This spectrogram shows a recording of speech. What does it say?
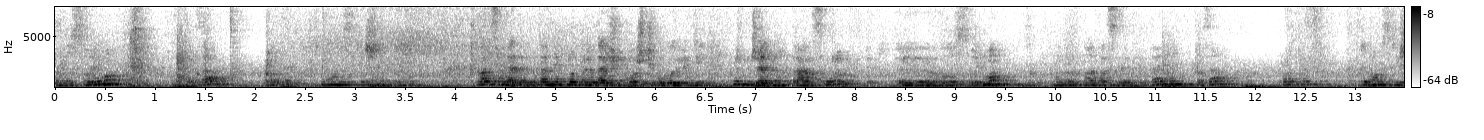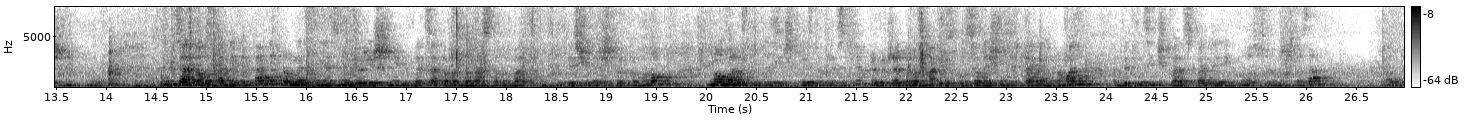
Голосуємо. Хто за? Проти? Утримались рішення прийнято. 29 питання про передачу коштів у вигляді міжбюджетного трансферу. Е, Голосуємо. На на 29 питання. За? Проти? Утримались рішення 30 останнє питання про внесення змін до рішення від 20.12.2024 року номер 2333 при бюджету Варнавівської селищної територіальної громади на 2025 рік. Голосуємо. Хто за? Проти?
